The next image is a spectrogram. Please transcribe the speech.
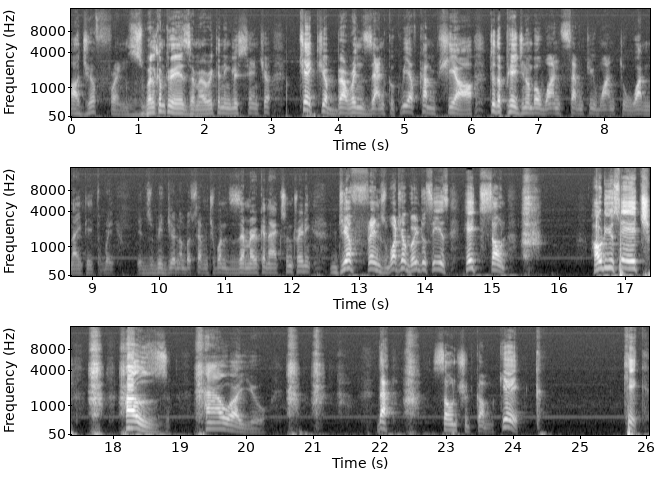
Our dear friends, welcome to Ace American English Center. Take your Barron's Ann Cook. We have come here to the page number 171 to 193. It's video number 71. This is American accent training. Dear friends, what you're going to see is H sound. How do you say H? How's? How are you? The sound should come. Cake. Cake.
